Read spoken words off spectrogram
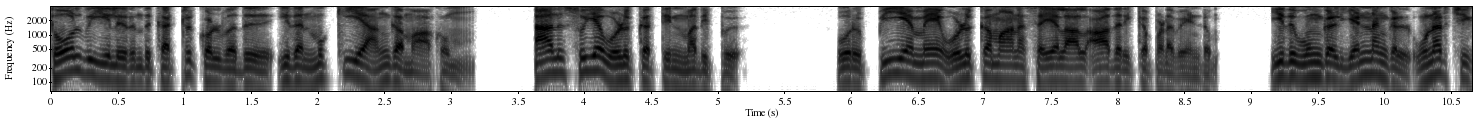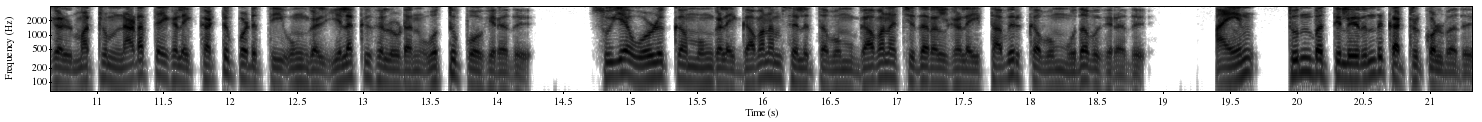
தோல்வியிலிருந்து கற்றுக்கொள்வது இதன் முக்கிய அங்கமாகும். நாலு சுய ஒழுக்கத்தின் மதிப்பு. ஒரு பிஎம்ஏ ஒழுக்கமான செயலால் ஆதரிக்கப்பட வேண்டும். இது உங்கள் எண்ணங்கள் உணர்ச்சிகள் மற்றும் நடத்தைகளை கட்டுப்படுத்தி உங்கள் இலக்குகளுடன் ஒத்துப்போகிறது. சுய ஒழுக்கம் உங்களை கவனம் செலுத்தவும் கவனச்சிதறல்களை தவிர்க்கவும் உதவுகிறது. ஐன் துன்பத்திலிருந்து கற்றுக்கொள்வது.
